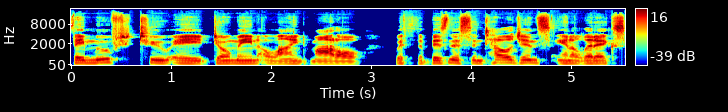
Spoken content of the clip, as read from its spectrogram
They moved to a domain aligned model with the business intelligence, analytics,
